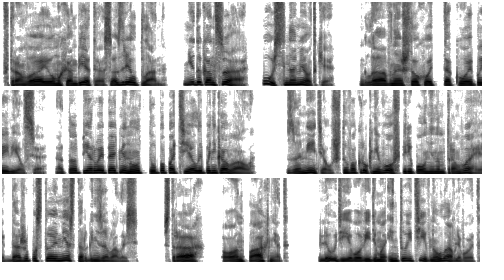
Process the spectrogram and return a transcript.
В трамвае у Махамбета созрел план. Не до конца, пусть наметки. Главное, что хоть такой появился, а то первые пять минут тупо потел и паниковал. Заметил, что вокруг него в переполненном трамвае даже пустое место организовалось. Страх, он пахнет. Люди его, видимо, интуитивно улавливают.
